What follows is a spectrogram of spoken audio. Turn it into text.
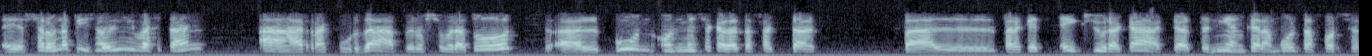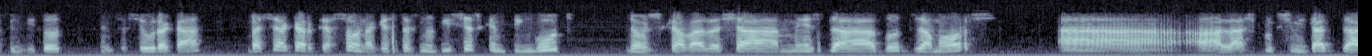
eh, serà un episodi bastant a recordar, però sobretot el punt on més ha quedat afectat pel, per aquest ex-huracà, que tenia encara molta força fins i tot sense ser huracà, va ser a Carcassonne, aquestes notícies que hem tingut doncs, que va deixar més de 12 morts a, a les proximitats de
